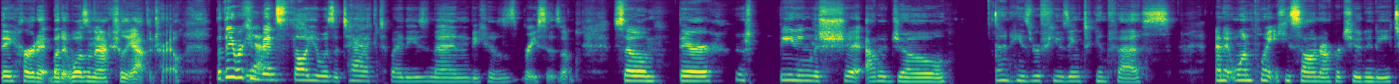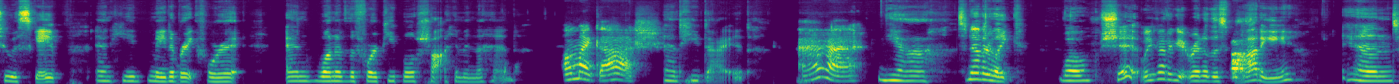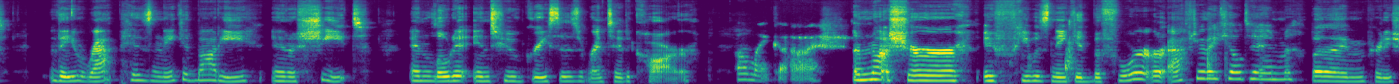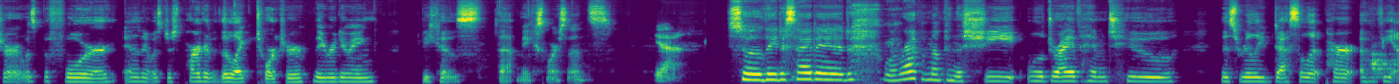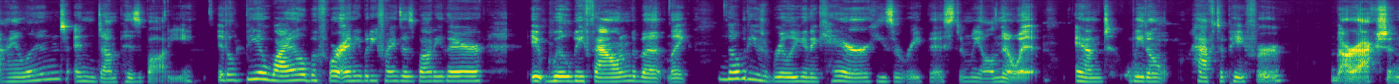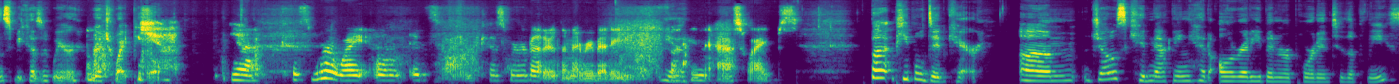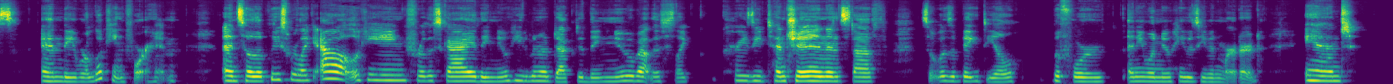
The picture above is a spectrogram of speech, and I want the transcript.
they heard it, but it wasn't actually at the trial. But they were Yeah. convinced Thalia was attacked by these men because racism. So they're just beating the shit out of Joe, and he's refusing to confess. And at one point, he saw an opportunity to escape, and he made a break for it. And one of the four people shot him in the head, Oh my gosh. and he died. Ah. Yeah. So now they're like, well, shit, we got to get rid of this body. And they wrap his naked body in a sheet and load it into Grace's rented car. Oh my gosh. I'm not sure if he was naked before or after they killed him, but I'm pretty sure it was before and it was just part of the like torture they were doing because that makes more sense. Yeah. So they decided we'll wrap him up in the sheet, we'll drive him to this really desolate part of the island and dump his body. It'll be a while before anybody finds his body there. It will be found, but like nobody's really going to care. He's a rapist and we all know it. And we don't have to pay for our actions because we're rich white people. Yeah. Yeah, because we're white and it's fine because we're better than everybody. Yeah. Fucking ass wipes. But people did care. Um, Joe's kidnapping had already been reported to the police, and they were looking for him. And so the police were like out looking for this guy. They knew he'd been abducted. They knew about this like crazy tension and stuff. So it was a big deal before anyone knew he was even murdered. And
